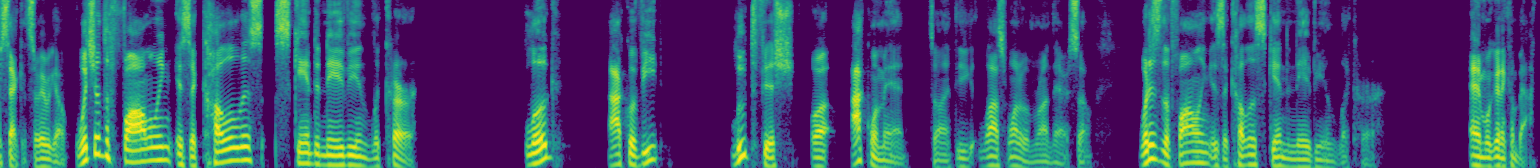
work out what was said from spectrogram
seconds. So here we go. Which of the following is a colorless Scandinavian liqueur? Glug, aquavit, lutefisk, or aquaman. So I think lost one of them on there. So what is the following is a colorless Scandinavian liqueur? And we're going to come back.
